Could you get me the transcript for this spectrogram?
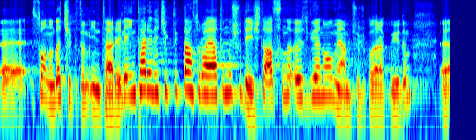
e, sonunda çıktım intihar ile. Çıktıktan sonra hayatımda şu değişti. Aslında özgüven olmayan bir çocuk olarak büyüdüm. E,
